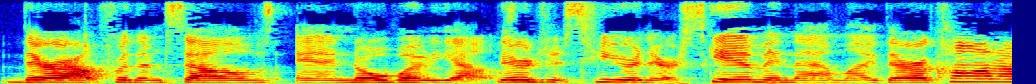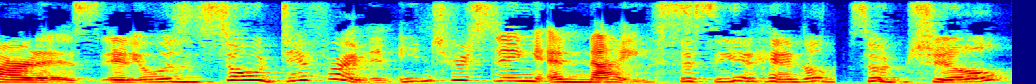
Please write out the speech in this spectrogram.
they're out for themselves and nobody else. They're just here, they're scamming them, like they're a con artist. And it was so different and interesting and nice to see it handled so chill.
